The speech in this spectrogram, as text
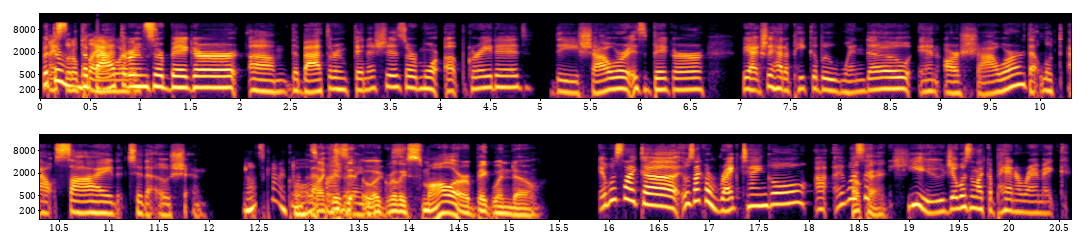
But Nice the, the bathrooms are bigger. Um, the bathroom finishes are more upgraded. The shower is bigger. We actually had a peekaboo window in our shower that looked outside to the ocean. That's kind of cool. That like, was is it really like really small or a big window? It was like a it was like a rectangle. Uh, it wasn't Okay. huge. It wasn't like a panoramic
